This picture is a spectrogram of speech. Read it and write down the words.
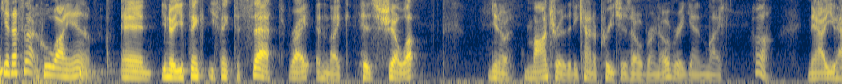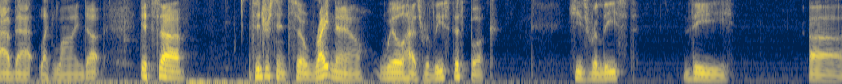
yeah, that's not who I am. And you know, you think you think to Seth, right? And like his show up, you know, mantra that he kind of preaches over and over again, like, huh, now you have that like lined up. It's uh it's interesting. So right now, Will has released this book. He's released the uh,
